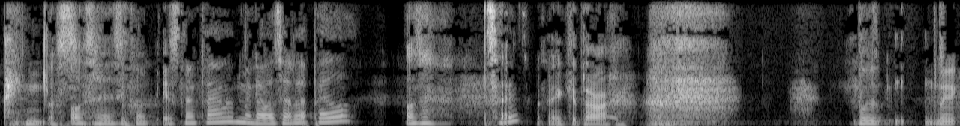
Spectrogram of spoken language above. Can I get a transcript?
Ay, no sé. O sea, así como que, ¿es neta? ¿Me la vas a hacer de pedo? O sea, ¿sabes? ¿En qué trabaja? Pues, eh,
